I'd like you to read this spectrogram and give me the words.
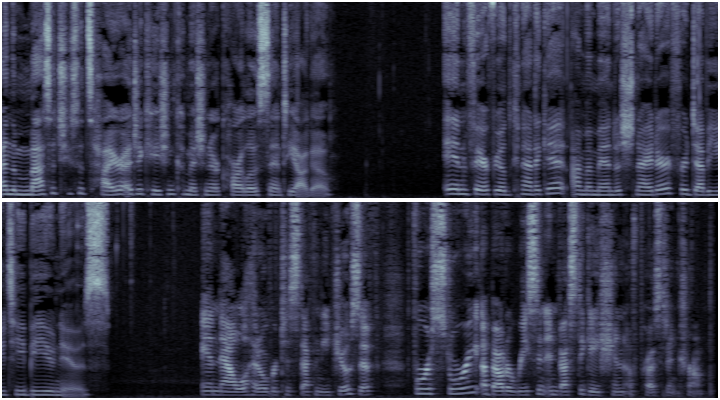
and the Massachusetts Higher Education Commissioner Carlos Santiago. In Fairfield, Connecticut, I'm Amanda Schneider for WTBU News. And now we'll head over to Stephanie Joseph for a story about a recent investigation of President Trump.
